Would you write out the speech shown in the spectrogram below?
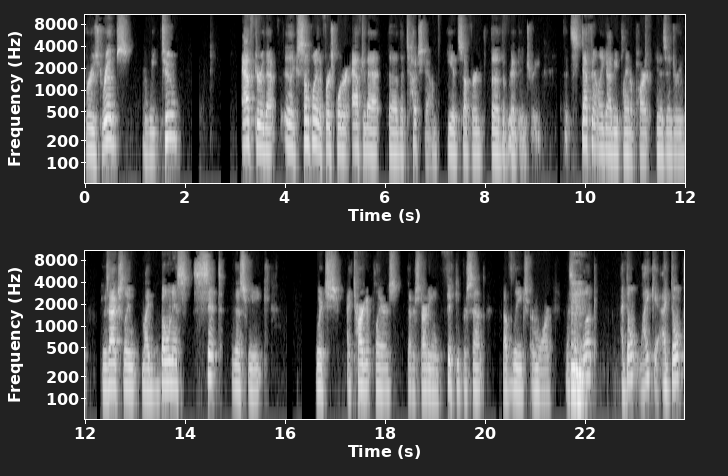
bruised ribs in week two. After that, like some point in the first quarter, after that, the the touchdown, he had suffered the the rib injury. It's definitely got to be playing a part in his injury. He was actually my bonus sit this week, which I target players that are starting in 50% of leagues or more. I said, Mm. look, I don't like it. I don't,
